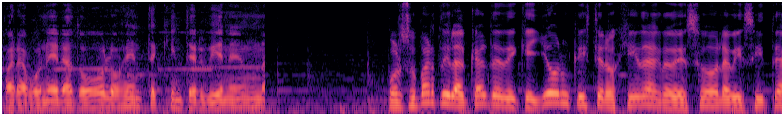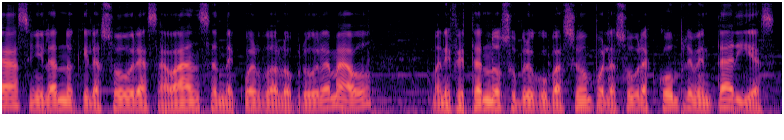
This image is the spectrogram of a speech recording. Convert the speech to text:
para poner a todos los entes que intervienen en una por su parte, el alcalde de Quellón, Cristian Ojeda, agradeció la visita, señalando que las obras avanzan de acuerdo a lo programado, manifestando su preocupación por las obras complementarias,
